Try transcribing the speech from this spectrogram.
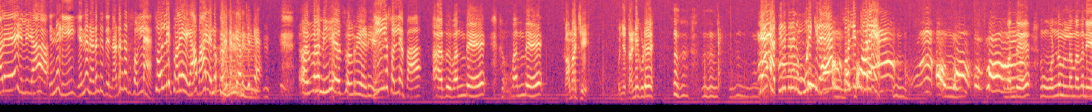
ஆளே இல்லையா? என்னடி என்ன நடந்தது? நடந்தது சொல்ல. சொல்லி தொலையா வாயில என்ன கொழுக்கட்டி அமைச்சிருக்க? அதான் நீயே சொல்றியடி. நீயும் சொல்லேப்பா அது வந்து வந்து. காமாட்சி கொஞ்சம் தண்ணி கொடு. ஏயா திரு திருன்னு முழிக்கிற சொல்லி தொலைய வந்து ஒண்ணும் இல்ல மதனே.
